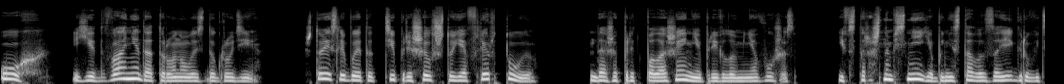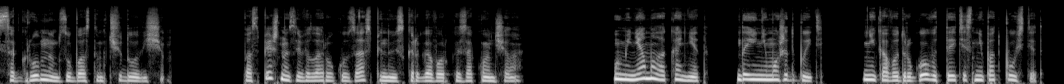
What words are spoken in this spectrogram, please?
Ух, едва не дотронулась до груди. Что если бы этот тип решил, что я флиртую? Даже предположение привело меня в ужас. И в страшном сне я бы не стала заигрывать с огромным зубастым чудовищем. Поспешно завела руку за спину и скороговоркой закончила. «У меня молока нет, да и не может быть. Никого другого Тетис не подпустит.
